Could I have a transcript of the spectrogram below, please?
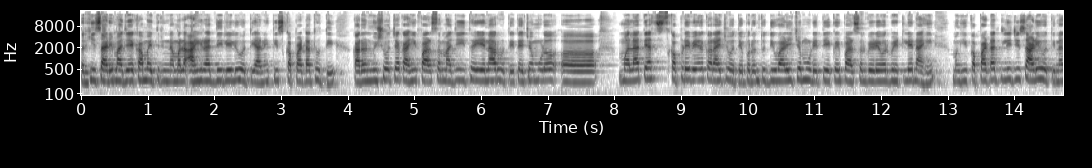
तर ही साडी माझ्या एका मैत्रिणीनं मला आहिरात दिलेली होती आणि तीच कपाटात होती. कारण मिशोच्या काही पार्सल माझे इथं येणार होते. त्याच्यामुळं मला त्याच कपडे वेअर करायचे होते. परंतु दिवाळीच्यामुळे ते काही पार्सल वेळेवर भेटले नाही. मग ही कपाटातली जी साडी होती ना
